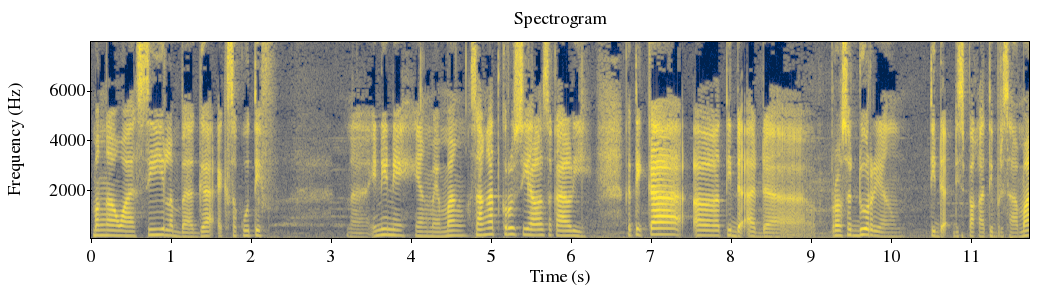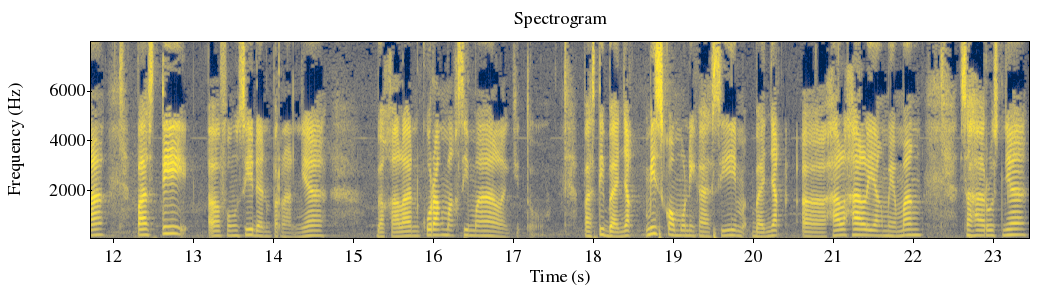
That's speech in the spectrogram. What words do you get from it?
mengawasi lembaga eksekutif. Nah, ini nih yang memang sangat krusial sekali. Ketika uh, tidak ada prosedur yang tidak disepakati bersama, pasti uh, fungsi dan perannya bakalan kurang maksimal gitu. Pasti banyak miskomunikasi, banyak eh, hal-hal uh, yang memang seharusnya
